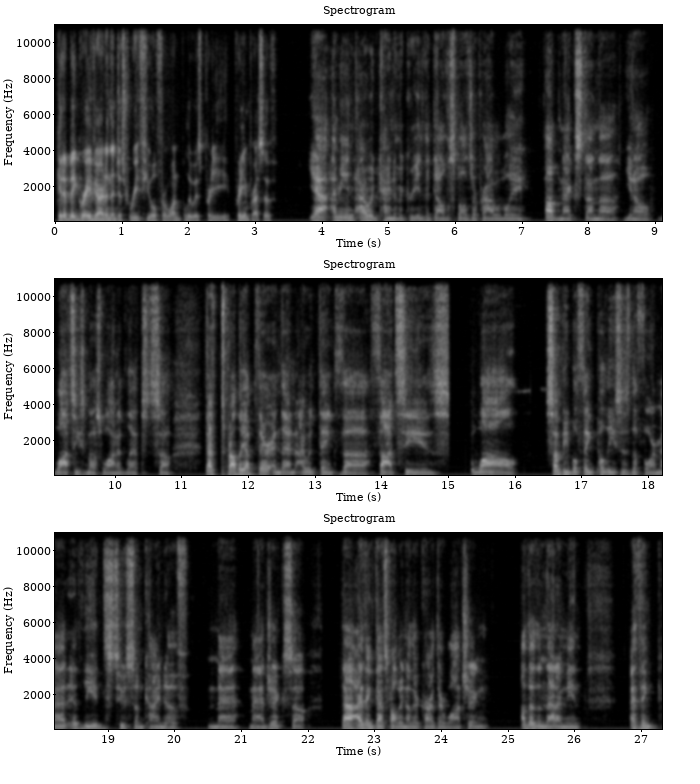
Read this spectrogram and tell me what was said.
get a big graveyard and then just refuel for one blue is pretty pretty impressive. yeah, I mean, I would kind of agree. The Delve spells are probably up next on the you know Watsy's most wanted list, so that's probably up there. And then I would think the Thoughtseize, while some people think police is the format, it leads to some kind of meh magic. So that I think that's probably another card they're watching. Other than that, I mean, I think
